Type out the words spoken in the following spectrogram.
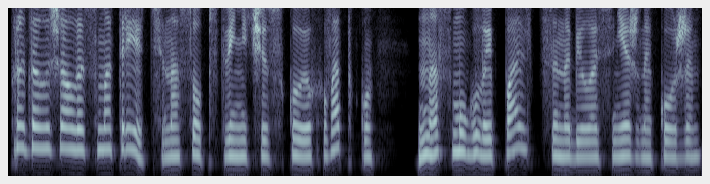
продолжала смотреть на собственническую хватку, на смуглые пальцы на белоснежной коже.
